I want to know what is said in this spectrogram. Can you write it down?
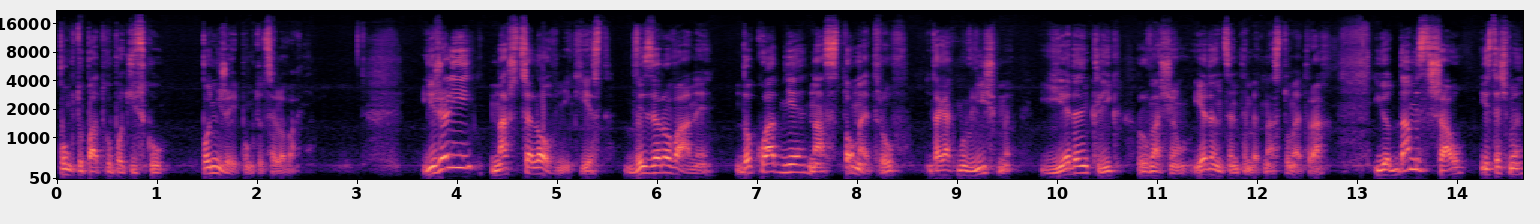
punkt upadku pocisku poniżej punktu celowania. Jeżeli nasz celownik jest wyzerowany dokładnie na 100 metrów, i tak jak mówiliśmy, jeden klik równa się 1 cm na 100 metrach i oddamy strzał, jesteśmy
